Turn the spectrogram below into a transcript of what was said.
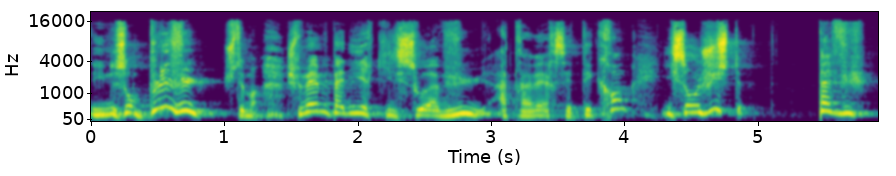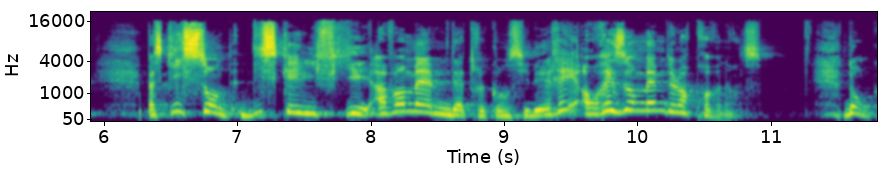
ils ne sont plus vus, justement. Je ne peux même pas dire qu'ils soient vus à travers cet écran, ils sont juste pas vus. Parce qu'ils sont disqualifiés avant même d'être considérés en raison même de leur provenance. Donc,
